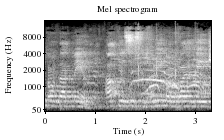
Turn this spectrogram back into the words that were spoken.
Full contact male up till 63.5 kg.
